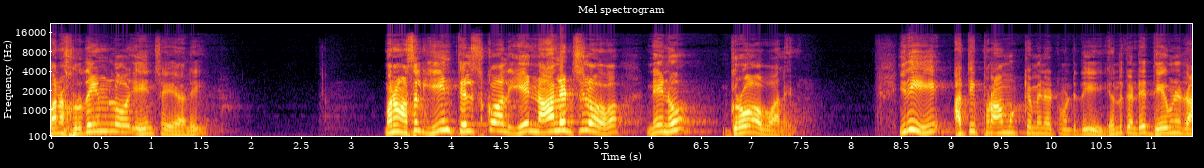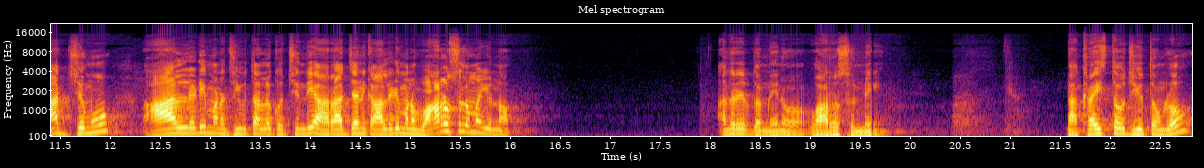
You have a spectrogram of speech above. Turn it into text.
మన హృదయంలో ఏం చేయాలి? మనం అసలు ఏం తెలుసుకోవాలి? ఏ నాలెడ్జ్లో నేను గ్రో అవ్వాలి? ఇది అతి ప్రాముఖ్యమైనటువంటిది. ఎందుకంటే దేవుని రాజ్యము ఆల్రెడీ మన జీవితాల్లోకి వచ్చింది. ఆ రాజ్యానికి ఆల్రెడీ మనం వారసులమై ఉన్నాం. అందరూ చెప్దాం నేను వారసుని నా క్రైస్తవ జీవితంలో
